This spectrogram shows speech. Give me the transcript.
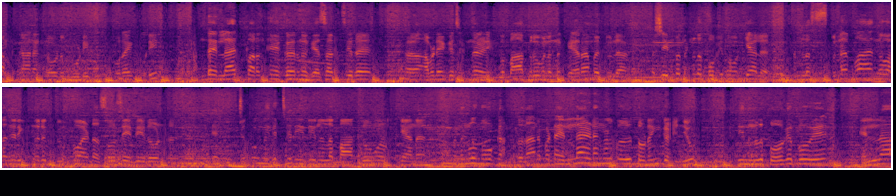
സംവിധാനങ്ങളോടും കൂടി കുറെ കൂടി പണ്ട് എല്ലാവരും പറഞ്ഞേക്കായിരുന്നു കെ എസ് ആർ സിയുടെ അവിടെയൊക്കെ ചെന്ന് കഴിയുമ്പോൾ ബാത്റൂമിലൊന്നും കയറാൻ പറ്റില്ല പക്ഷേ ഇപ്പം നിങ്ങൾ പോയി നോക്കിയാൽ നമ്മൾ സുലഭ എന്ന് പറഞ്ഞിരിക്കുന്ന ഒരു ഗ്രൂപ്പുമായിട്ട് അസോസിയേറ്റ് ചെയ്തുകൊണ്ട് ഏറ്റവും മികച്ച രീതിയിലുള്ള ബാത്റൂമുകളൊക്കെയാണ് അപ്പം നിങ്ങൾ നോക്കാം. പ്രധാനപ്പെട്ട എല്ലാ ഇടങ്ങളിലും ഇത് തുടങ്ങിക്കഴിഞ്ഞു. ഇനി നിങ്ങൾ പോകെ പോകെ എല്ലാ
